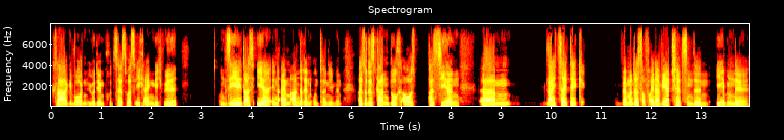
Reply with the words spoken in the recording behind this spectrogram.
klar geworden über den Prozess, was ich eigentlich will und sehe das eher in einem anderen Unternehmen. Also das kann durchaus passieren. Ähm, gleichzeitig, wenn man das auf einer wertschätzenden Ebene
